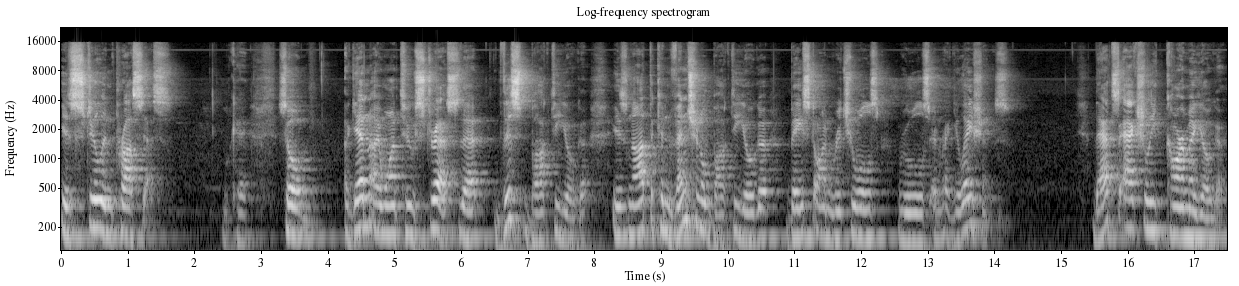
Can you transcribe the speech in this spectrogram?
is still in process. Okay, so again, I want to stress that this bhakti yoga is not the conventional bhakti yoga based on rituals, rules, and regulations. That's actually karma yoga.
